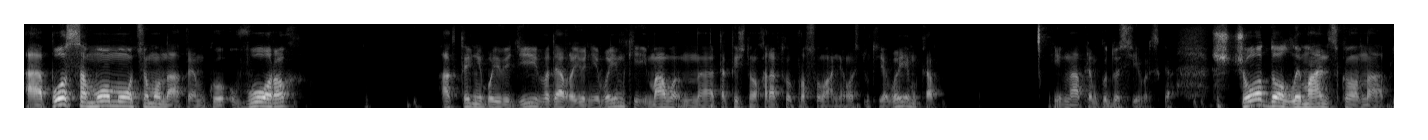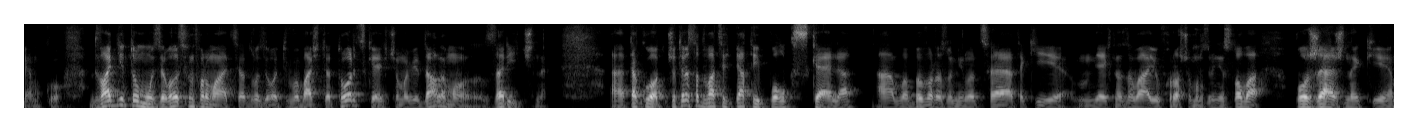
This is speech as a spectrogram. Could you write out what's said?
А по самому цьому напрямку ворог активні бойові дії веде в районі виїмки і мав тактичного характеру просування. Ось тут є виїмка. І в напрямку до Сіверська щодо Лиманського напрямку, два дні тому з'явилася інформація. Друзі, от ви бачите Торське, якщо ми віддалимо зарічне. Е, Так от, 425-й полк Скеля. А ви ви розуміли, це такі, я їх називаю в хорошому розумінні слова, пожежники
